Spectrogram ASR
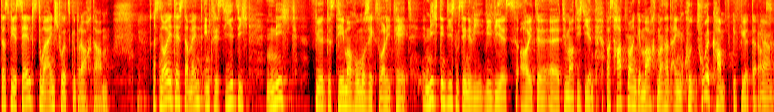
das wir selbst zum Einsturz gebracht haben. Das Neue Testament interessiert sich nicht für das Thema Homosexualität. Nicht in diesem Sinne, wie, wie wir es heute äh, thematisieren. Was hat man gemacht? Man hat einen Kulturkampf geführt daraus. Ja.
